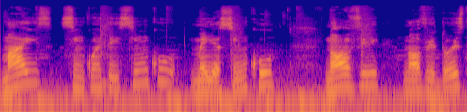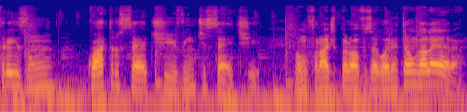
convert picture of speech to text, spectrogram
mais 5565 99231 4727. Vamos falar de playoffs agora então, galera?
